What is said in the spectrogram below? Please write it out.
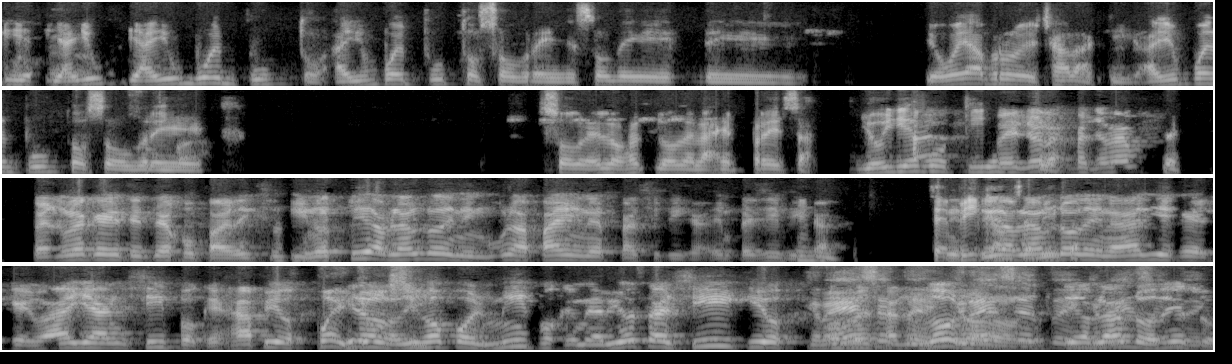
y, y hay un, y hay un buen punto, hay un buen punto sobre eso de, de- yo voy a aprovechar aquí, hay un buen punto sobre sobre lo, lo de las empresas. Yo llevo Ah, tiempo. Perdona, perdona, perdona que te interrumpa, Alex, y no estoy hablando de ninguna página específica. específica. se pican, estoy hablando de nadie que, que vayan, sí, porque rápido, Pues mira, lo sí. dijo por mí, porque me vio tal sitio, me Crécete, saludó. No, no, estoy hablando de eso.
